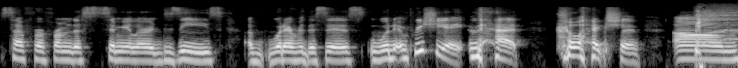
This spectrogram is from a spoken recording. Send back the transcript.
suffer from the similar disease of whatever this is would appreciate that collection. Um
